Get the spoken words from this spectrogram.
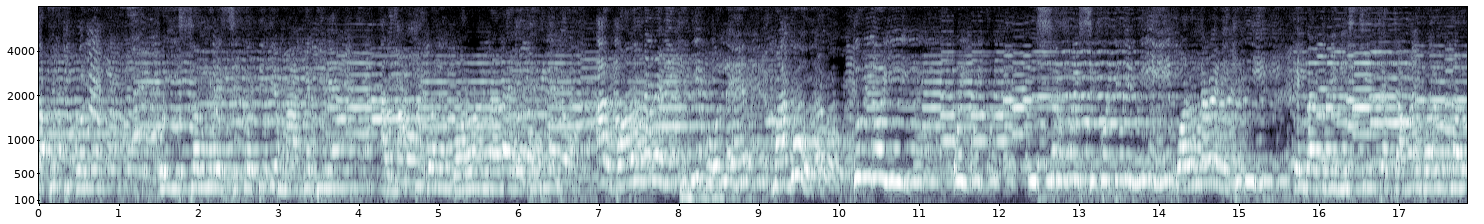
তখন কি করলেন? ওই ঈশ্বর মূলের শিকড়টিকে মাকে দিলেন আর মা কি করলেন? বরণ ডালায় রেখে দিলেন। আর বরণ ডালায় রেখে দিয়ে বললেন মাগো তুমি ওই ওই ঈশ্বর মূলের শিকড়টিকে নিয়ে বরণ ডালায় রেখে দিয়ে এইবার তুমি নিশ্চিন্তে জামাই বরণ করো।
